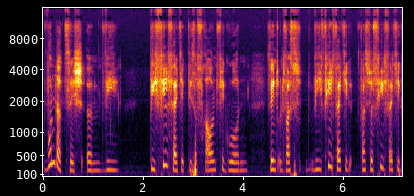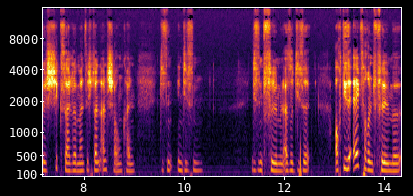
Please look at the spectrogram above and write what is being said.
wundert sich, ähm, wie, wie vielfältig diese Frauenfiguren sind und was, wie vielfältige, was für vielfältige Schicksale man sich dann anschauen kann diesen, in diesen, diesen Filmen. Also diese, auch diese älteren Filme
